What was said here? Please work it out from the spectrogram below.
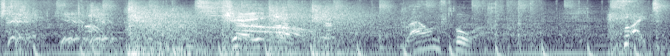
KO. Round four. Fight.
